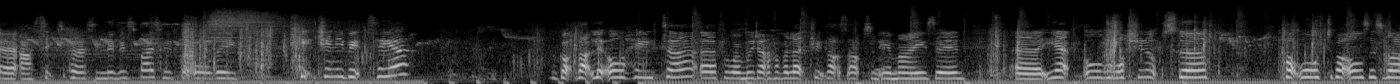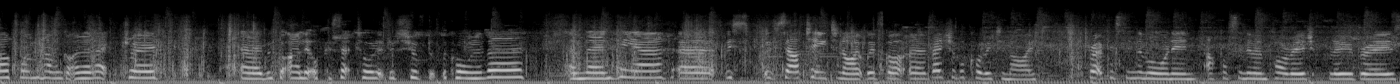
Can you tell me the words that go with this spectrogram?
uh, our six person living space, we've got all the kitcheny bits here. We've got that little heater uh, for when we don't have electric, that's absolutely amazing. Uh, yep, all the washing up stuff. Hot water bottles as well for when we haven't got an electric. Uh, we've got our little cassette toilet just shoved up the corner there. And then here, uh, this, is our tea tonight. We've got a vegetable curry tonight, breakfast in the morning, apple cinnamon porridge, blueberries.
